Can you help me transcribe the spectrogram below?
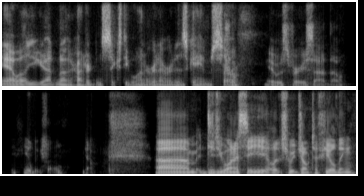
Yeah, well, you got another 161 or whatever it is games, so True. It was very sad, though. you'll be fine. Yeah. Um, did you want to see? Should we jump to fielding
